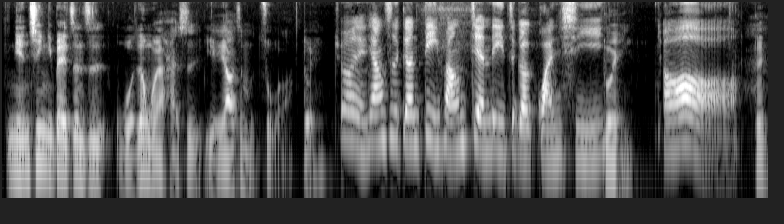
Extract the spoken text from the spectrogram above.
年轻一辈政治，我认为还是也要这么做了。对，就有点像是跟地方建立这个关系。对，哦，对，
